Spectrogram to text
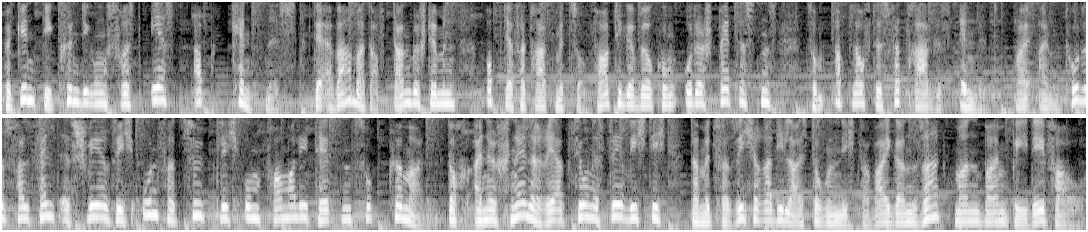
beginnt die Kündigungsfrist erst ab Kenntnis. Der Erwerber darf dann bestimmen, ob der Vertrag mit sofortiger Wirkung oder spätestens zum Ablauf des Vertrages endet. Bei einem Todesfall fällt es schwer, sich unverzüglich um Formalitäten zu kümmern. Doch eine schnelle Reaktion ist sehr wichtig, damit Versicherer die Leistungen nicht verweigern, sagt man beim BDV.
